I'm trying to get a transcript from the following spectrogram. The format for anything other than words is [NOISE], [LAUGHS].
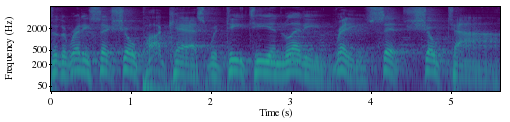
To the Ready Set Show podcast with DT and Letty. Ready, set, showtime.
